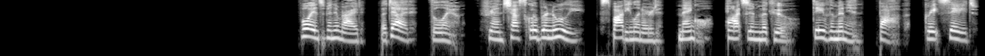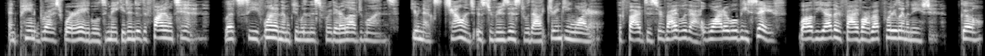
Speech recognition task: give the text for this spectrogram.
Boy it's been a ride, but Ted, the lamb, Francesco Bernoulli, Spotty Leonard, Mangle, Hatsune Miku, Dave the Minion, Bob, Great Sage, and Paintbrush were able to make it into the final 10. Let's see if one of them can win this for their loved ones. Your next challenge is to resist without drinking water. The 5 to survive without water will be safe, while the other 5 are up for elimination. Go!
